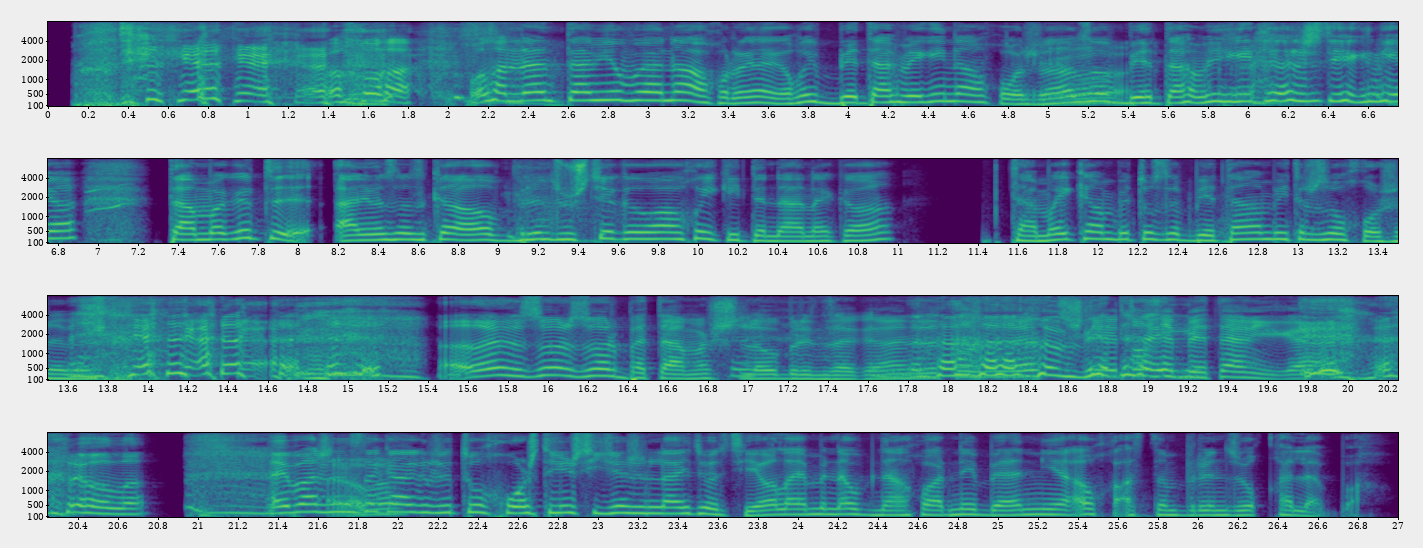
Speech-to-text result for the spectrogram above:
وڵا نان تامی بە ناخڕێ خۆی بێتامێکی ناخۆش نازۆ بێتامێکی تا شتێک نییە تامەکەت ئالیمەزەکە ئەو برنج و شتێکەوە خۆی کەیتە نانەکە تامەی کام بێت تۆزە بێتام بیتر زۆر خۆشە بێت زۆر زۆر بەتامش لەو برنجەکان بێتامی ئەی باش زەکگرێت تۆ خۆشترینشتی جێژن لای تۆ چیە وڵای من ئەو بناخواردنەی بەیان نیە ئەو خاستم برنج و قەلب بەخۆ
